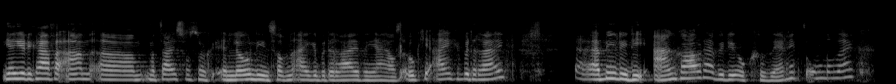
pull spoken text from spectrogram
ja, jullie gaven aan, uh, Matthijs was nog in loondienst, had een eigen bedrijf en jij had ook je eigen bedrijf. Uh, hebben jullie die aangehouden? Hebben jullie ook gewerkt onderweg?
